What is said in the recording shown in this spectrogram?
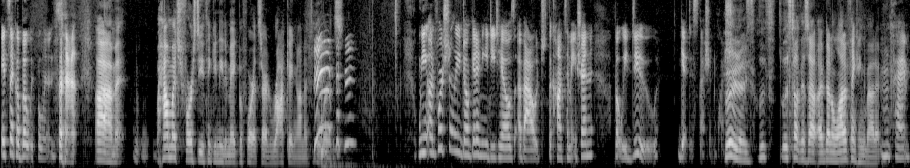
it's like a boat with balloons. um, how much force do you think you need to make before it started rocking on its balloons? we unfortunately don't get any details about the consummation, but we do get discussion questions. Very nice. Let's let's talk this out. I've done a lot of thinking about it. Okay.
